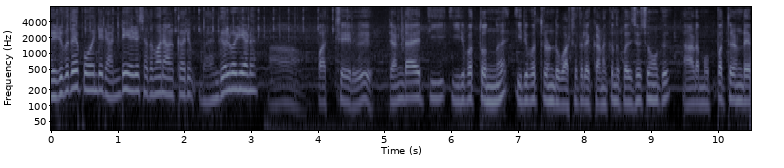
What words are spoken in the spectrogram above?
എഴുപത് പോയിന്റ് രണ്ട് ഏഴ് ശതമാനം ആൾക്കാരും ബാങ്കുകൾ വഴിയാണ്. രണ്ടായിരത്തി ഇരുപത്തൊന്ന് ഇരുപത്തിരണ്ട് വർഷത്തിലെ കണക്കെന്ന് പരിശോധിച്ച് നോക്ക്. ആടെ മുപ്പത്തിരണ്ട്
